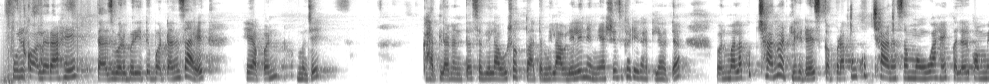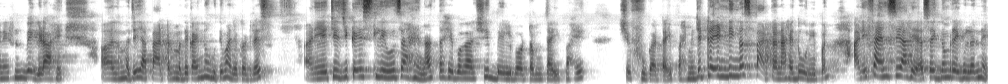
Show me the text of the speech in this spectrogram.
फुल कॉलर आहे. त्याचबरोबर इथे बटन्स आहेत. हे आपण म्हणजे घातल्यानंतर सगळे लावू शकतो. आता मी लावलेले नाही मी असेच घडी घातल्या होत्या. पण मला खूप छान वाटलं हे ड्रेस. कपडा पण खूप छान असा मऊ आहे कलर कॉम्बिनेशन वेगळं आहे. म्हणजे ह्या पॅटर्नमध्ये काही नव्हते माझ्याकडे ड्रेस. आणि याची जी काही स्लीव्ज आहे ना तर हे बघा अशी बेल बॉटम टाईप आहे. शेफुगा फुगा टाईप आहे. म्हणजे ट्रेंडिंगच पॅटर्न आहे दोन्ही पण. आणि फॅन्सी आहे असं एकदम रेग्युलर नाही.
